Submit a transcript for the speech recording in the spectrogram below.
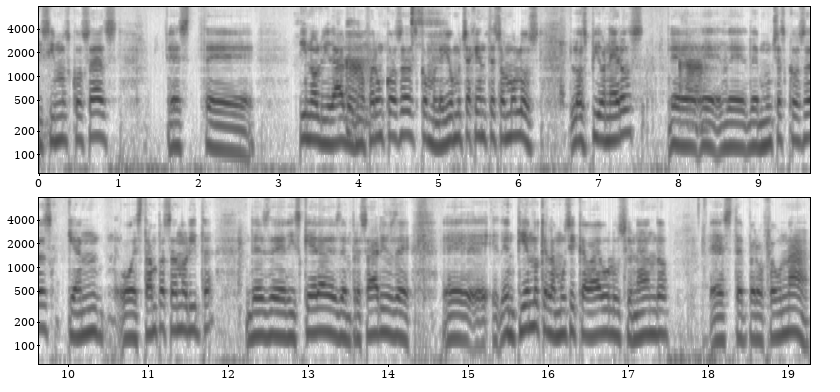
hicimos cosas, este, inolvidables, Ah. ¿no? Fueron cosas, como le digo mucha gente, somos los, los pioneros eh, de, de muchas cosas que han o están pasando ahorita, desde disquera, desde empresarios, de eh, entiendo que la música va evolucionando, este, pero fue una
